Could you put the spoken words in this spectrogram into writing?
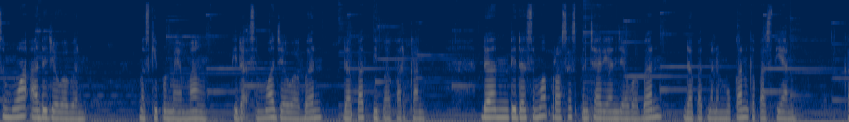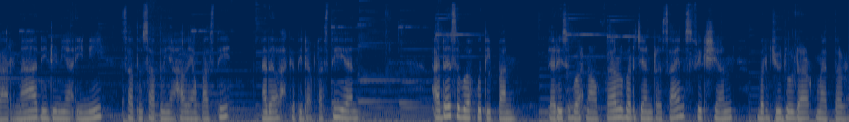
Semua ada jawaban. Meskipun memang tidak semua jawaban dapat dipaparkan, dan tidak semua proses pencarian jawaban dapat menemukan kepastian, karena di dunia ini satu-satunya hal yang pasti adalah ketidakpastian. Ada sebuah kutipan dari sebuah novel bergenre science fiction berjudul Dark Matter.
